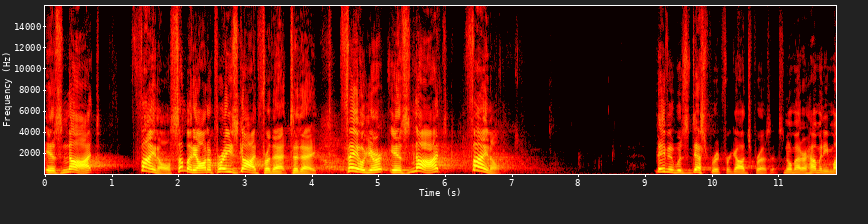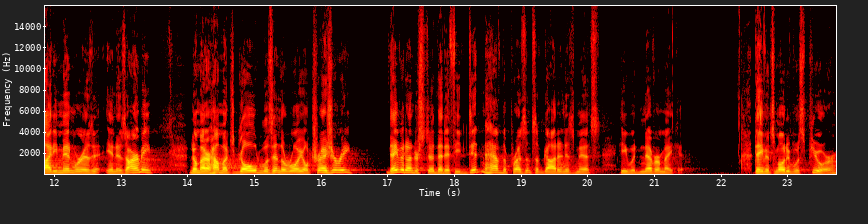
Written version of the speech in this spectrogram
is not final. Somebody ought to praise God for that today. Failure is not final. David was desperate for God's presence. No matter how many mighty men were in his army, no matter how much gold was in the royal treasury, David understood that if he didn't have the presence of God in his midst, he would never make it. David's motive was pure.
